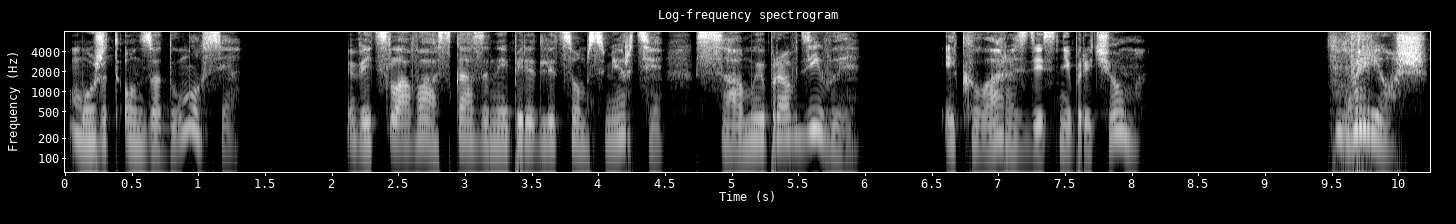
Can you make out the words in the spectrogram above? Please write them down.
Может, он задумался? Ведь слова, сказанные перед лицом смерти, самые правдивые. И Клара здесь ни при чем. «Врешь!»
